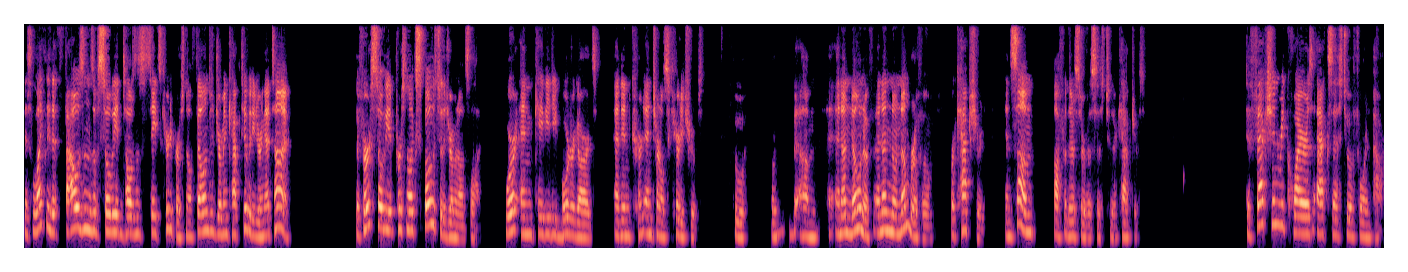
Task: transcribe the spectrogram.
It's likely that thousands of Soviet intelligence state security personnel fell into German captivity during that time. The first Soviet personnel exposed to the German onslaught were NKVD border guards and internal security troops, who were um, an unknown of an unknown number of whom were captured, and some offered their services to their captors. Defection requires access to a foreign power,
